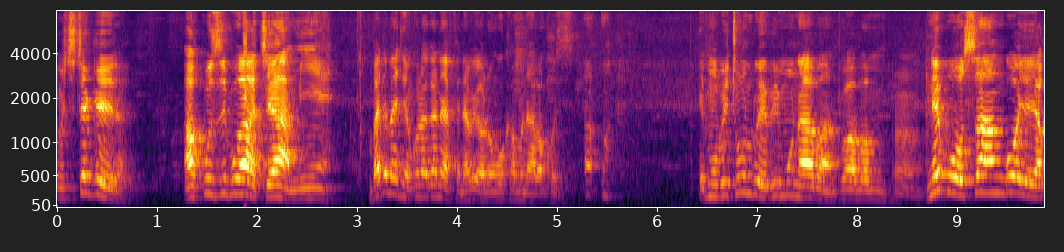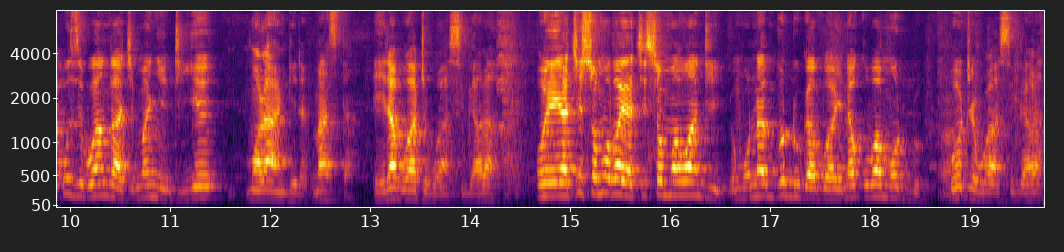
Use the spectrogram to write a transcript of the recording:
Okitegeera akuzibwa akyamye. Mbadde manyi enkolagana yaffe nabo yalongokamu n'abakozi. E, mu bitundu ebimu n'abantu abamu ne bw'osanga oyo yakuzibwa ng'akimanyi nti ye mulangira master. Era bw'ati bw'asigala. Oyo yakisoma oba yakisomawa nti omunabuddugavu alina kuba muddu bw'otyo bw'asigala.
